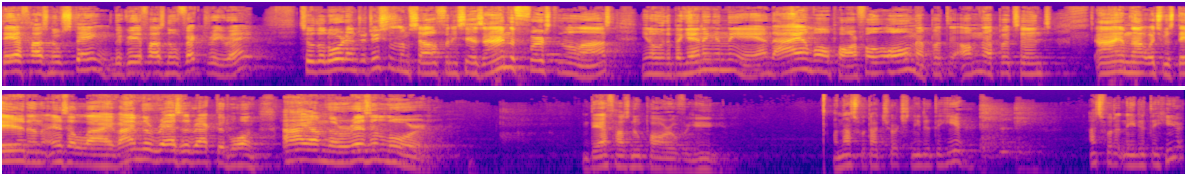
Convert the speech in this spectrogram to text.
Death has no sting, the grave has no victory, right? So the Lord introduces himself and he says, I'm the first and the last, you know, the beginning and the end. I am all powerful, omnipotent. I am that which was dead and is alive. I'm the resurrected one. I am the risen Lord. Death has no power over you. And that's what that church needed to hear. That's what it needed to hear.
